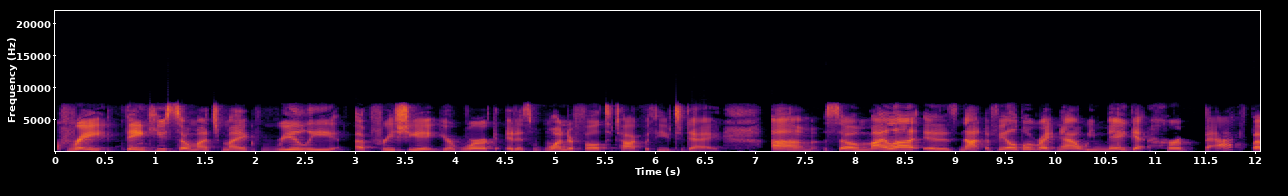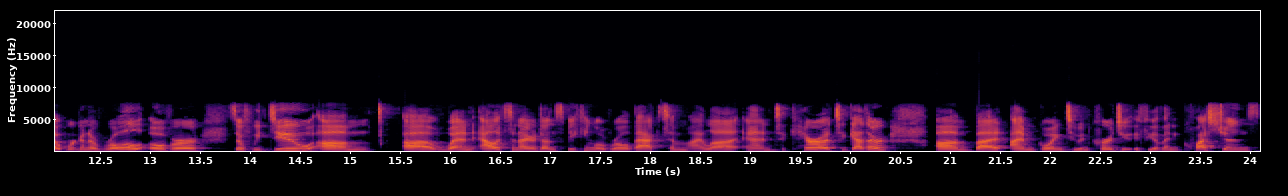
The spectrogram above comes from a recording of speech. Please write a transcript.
Great. Thank you so much, Mike. Really appreciate your work. It is wonderful to talk with you today. Um, so, Mila is not available right now. We may get her back, but we're going to roll over. So, if we do um, uh, when Alex and I are done speaking, we'll roll back to Mila and to Kara together. Um, but I'm going to encourage you, if you have any questions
